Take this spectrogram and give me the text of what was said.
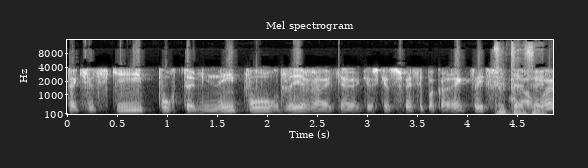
te critiquer, pour te miner, pour dire euh, que, que ce que tu fais, c'est pas correct. Tout à fait. Moi,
